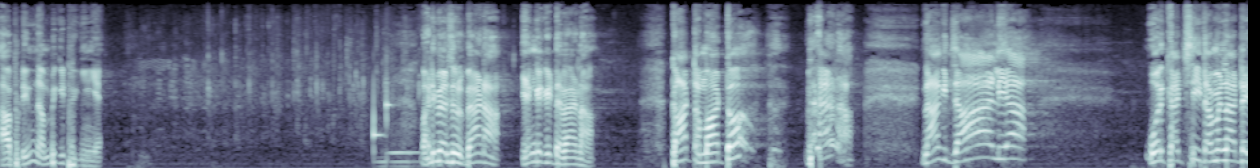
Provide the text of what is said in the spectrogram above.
அப்படின்னு நம்பிக்கிட்டு இருக்கீங்க. வடிவேல் சொல்லு வேணாம் எங்க கிட்ட வேணாம் காட்ட மாட்டோம் வேணாம் நாங்க ஜாலியா ஒரு கட்சி தமிழ்நாட்டை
